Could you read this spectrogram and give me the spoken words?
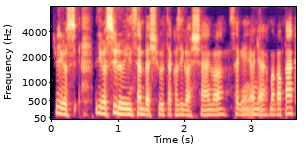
És mindig a, mindig a szülőin szembesültek az igazsággal, szegény anyák, meg apák.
